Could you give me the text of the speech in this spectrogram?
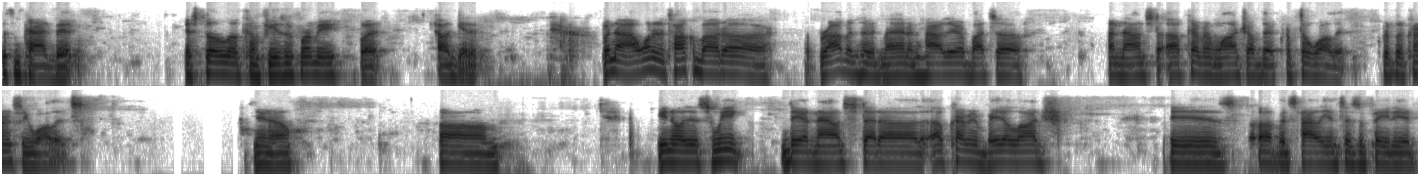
it's a tad bit. It's still a little confusing for me, but I'll get it. But now I wanted to talk about uh Robinhood, man, and how they're about to announce the upcoming launch of their crypto wallet, cryptocurrency wallets. You know, um, you know, this week they announced that uh, the upcoming beta launch is of its highly anticipated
